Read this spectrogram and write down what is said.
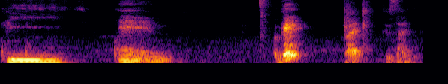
PM. Okay? Right, itu saja.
